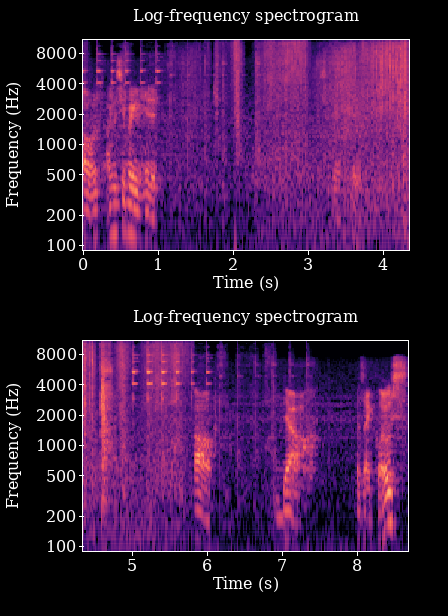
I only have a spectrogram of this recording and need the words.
Oh, I'm gonna see if I can hit it. Oh. No. Was I close?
